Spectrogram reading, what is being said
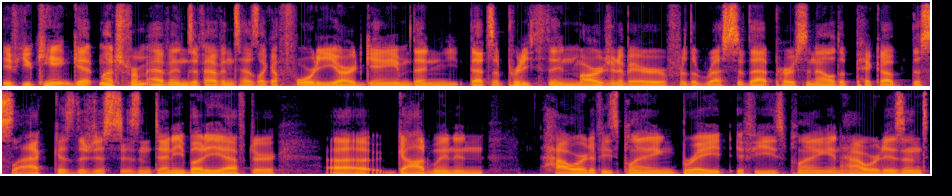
if you can't get much from Evans, if Evans has like a forty-yard game, then that's a pretty thin margin of error for the rest of that personnel to pick up the slack because there just isn't anybody after uh, Godwin and Howard if he's playing, Brate if he's playing, and Howard isn't.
